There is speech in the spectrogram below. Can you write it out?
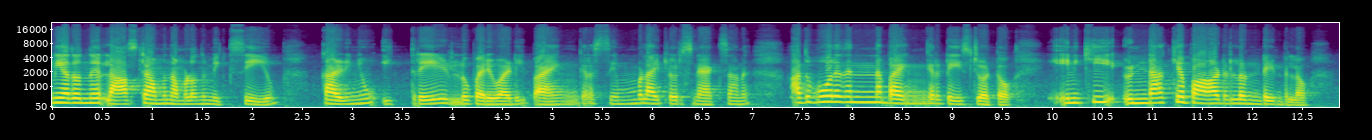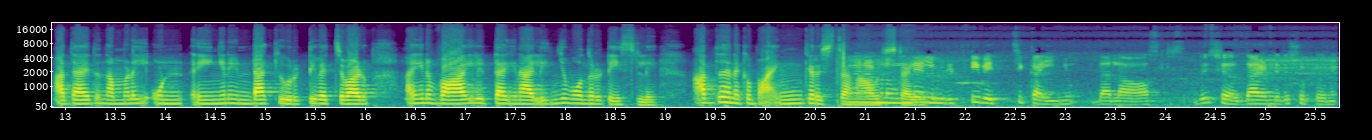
ഇനി അതൊന്ന് ലാസ്റ്റ് ആകുമ്പോൾ നമ്മളൊന്ന് മിക്സ് ചെയ്യും. കഴിഞ്ഞു. ഇത്രയേ ഉള്ളൂ പരിപാടി. ഭയങ്കര സിമ്പിളായിട്ടുള്ളൊരു സ്നാക്സാണ് അതുപോലെ തന്നെ ഭയങ്കര ടേസ്റ്റും കേട്ടോ എനിക്ക് ഉണ്ടാക്കിയ പാടുള്ള ഉണ്ടല്ലോ. അതായത് നമ്മൾ ഈ ഇങ്ങനെ ഉണ്ടാക്കി ഉരുട്ടി വെച്ച പാടും അങ്ങനെ വായിലിട്ട് ഇങ്ങനെ അലിഞ്ഞു പോകുന്ന പോകുന്നൊരു ടേസ്റ്റില്ലേ അത് എനിക്ക് ഭയങ്കര ഇഷ്ടമാണ് ആ ഒരു സ്റ്റൈൽ ഉരുട്ടി വെച്ച് കഴിഞ്ഞു. ഇതാ ലാസ്റ്റ് ഇത് ചെറുതായോണ്ട് ഇത് ഷുട്ടൂന്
